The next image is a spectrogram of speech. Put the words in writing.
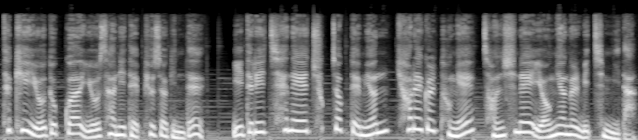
특히 요독과 요산이 대표적인데 이들이 체내에 축적되면 혈액을 통해 전신에 영향을 미칩니다.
